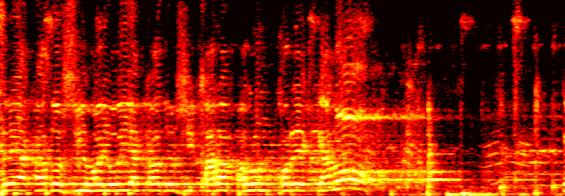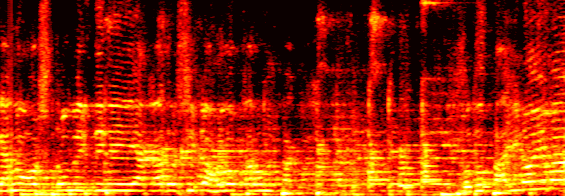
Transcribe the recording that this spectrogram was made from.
যে একাদশী হয়, ওই একাদশী কারা পালন করে? কেন? কেন অষ্টমীর দিনে এই একাদশীটা হলো কারণটা কি? শুধু তাই নয় মা।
